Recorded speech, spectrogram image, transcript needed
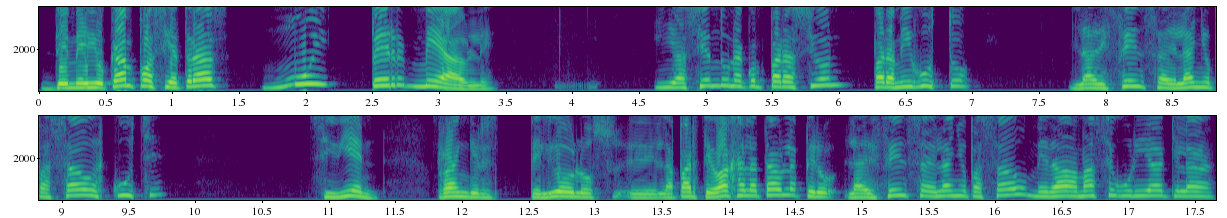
de medio campo hacia atrás muy permeable. Y haciendo una comparación, para mi gusto, la defensa del año pasado, escuche, si bien Rangers peleó los, eh, la parte baja de la tabla, pero la defensa del año pasado me daba más seguridad que la,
